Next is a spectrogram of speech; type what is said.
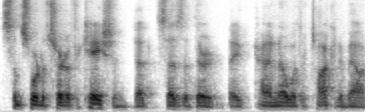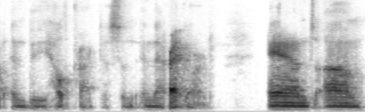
some sort of certification that says that they're they kind of know what they're talking about in the health practice in, in that right. regard. And um,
